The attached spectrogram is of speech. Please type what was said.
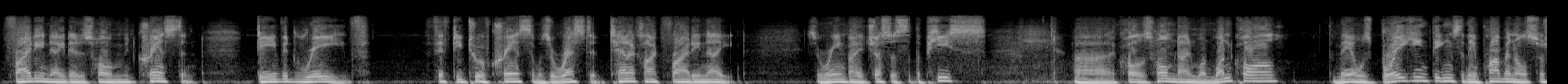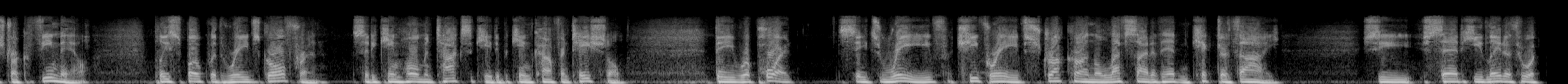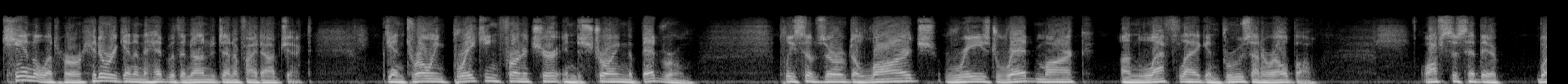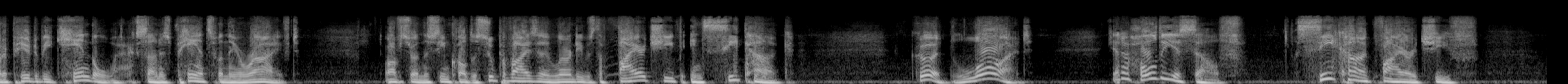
Friday night at his home in Cranston. David Rave, 52 of Cranston, was arrested 10 o'clock Friday night. He's arraigned by a justice of the peace. Uh, call his home 911 call. The male was breaking things in the apartment, also struck a female. Police spoke with Rave's girlfriend, said he came home intoxicated, became confrontational. The report states Rave, Chief Rave, struck her on the left side of the head and kicked her thigh. She said he later threw a candle at her, hit her again in the head with an unidentified object. Began throwing, breaking furniture, and destroying the bedroom. Police observed a large raised red mark on left leg and bruise on her elbow. Officers said there what appeared to be candle wax on his pants when they arrived. Officer on the scene called a supervisor and learned he was the fire chief in Seekonk. Good Lord. Get a hold of yourself. Seekonk fire chief.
